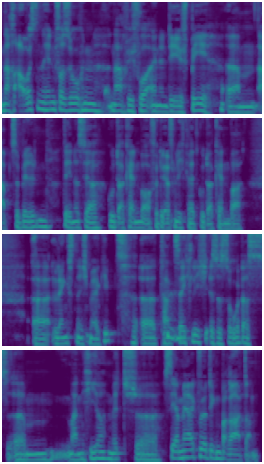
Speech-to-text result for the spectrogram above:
nach außen hin versuchen, nach wie vor einen DFB ähm, abzubilden, den es ja gut erkennbar, auch für die Öffentlichkeit gut erkennbar, äh, längst nicht mehr gibt. Äh, tatsächlich mhm. ist es so, dass ähm, man hier mit äh, sehr merkwürdigen Beratern,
